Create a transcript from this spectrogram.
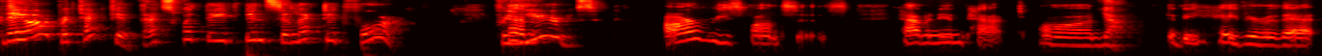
they are protective. That's what they've been selected for for and, years our responses have an impact on yeah. the behavior that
